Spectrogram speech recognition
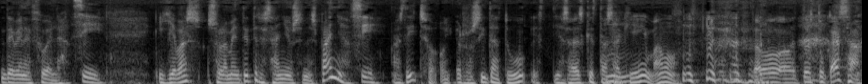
de Venezuela. Sí. Y llevas solamente tres años en España. Sí. Has dicho. Oye, Rosita, tú es- ya sabes que estás aquí, vamos. Todo, todo es tu casa.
